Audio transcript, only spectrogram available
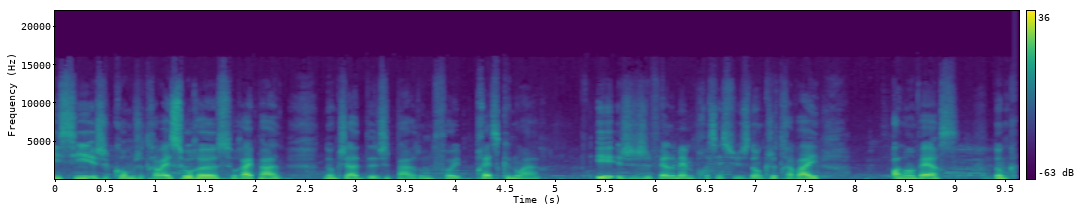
Ici, je- comme je travaille sur, euh, sur iPad, donc je pars d'une feuille presque noire et je, je fais le même processus. Donc, je travaille à l'inverse. Donc,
